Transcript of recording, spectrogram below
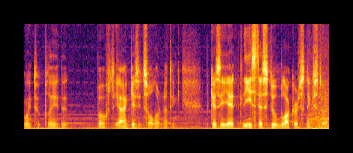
Going to play the both? Yeah, I guess it's all or nothing. Because he at least has two blockers next turn.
